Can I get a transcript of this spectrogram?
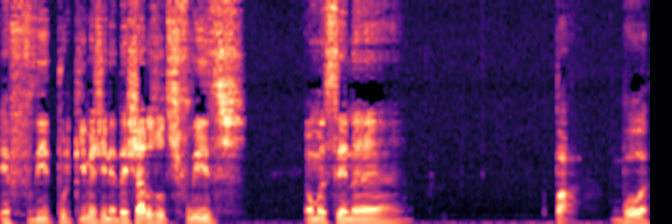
É fodido porque, imagina, deixar os outros felizes é uma cena. pá, boa.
